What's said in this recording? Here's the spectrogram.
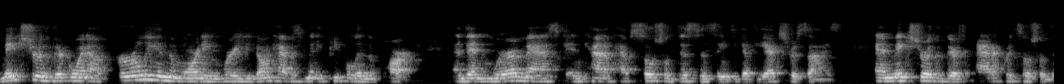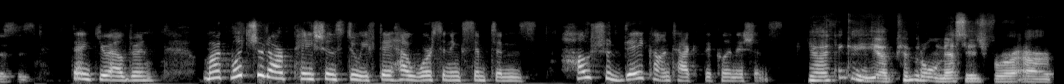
make sure that they're going out early in the morning where you don't have as many people in the park. And then wear a mask and kind of have social distancing to get the exercise and make sure that there's adequate social distancing. Thank you, Eldrin. Mark, what should our patients do if they have worsening symptoms? How should they contact the clinicians? Yeah, I think a, a, pivotal message for our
